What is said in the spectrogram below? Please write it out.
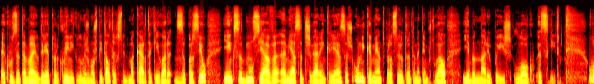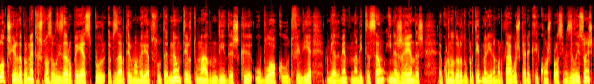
acusa também o diretor clínico do mesmo hospital ter recebido uma carta que agora desapareceu e em que se denunciava a ameaça de chegarem crianças unicamente para receber o tratamento em Portugal e abandonarem o país logo a seguir. O Bloco de Esquerda promete responsabilizar o PS por, apesar de ter uma maioria absoluta, não ter tomado medidas que o Bloco defendia, nomeadamente na habitação e nas rendas. A coordenadora do partido, Mariana Mortágua, espera que com as próximas eleições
